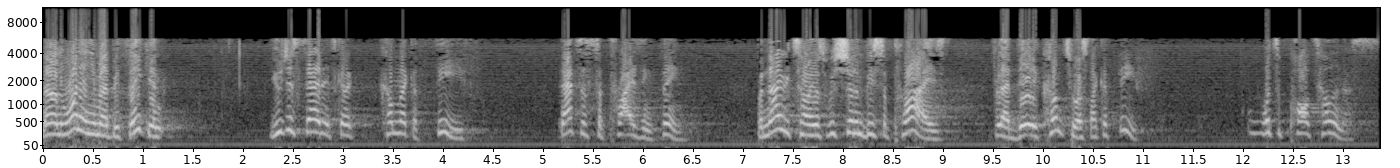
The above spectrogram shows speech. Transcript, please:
Now, on one hand, you might be thinking, you just said it's going to come like a thief. That's a surprising thing. But now you're telling us we shouldn't be surprised for that day to come to us like a thief. What's Paul telling us?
